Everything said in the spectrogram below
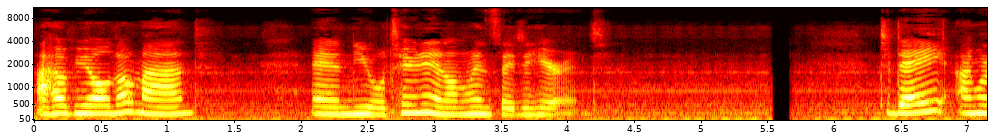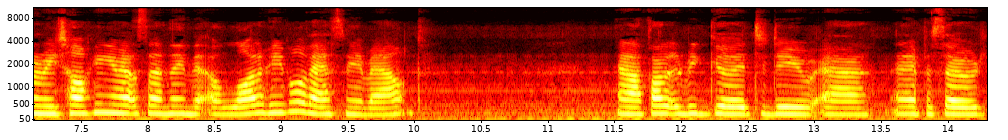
I hope you all don't mind and you will tune in on Wednesday to hear it. Today I'm going to be talking about something that a lot of people have asked me about and I thought it would be good to do uh, an episode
